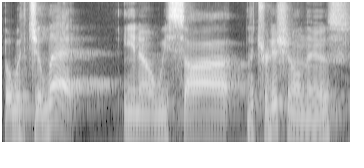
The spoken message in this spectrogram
But with Gillette, you know, we saw the traditional news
